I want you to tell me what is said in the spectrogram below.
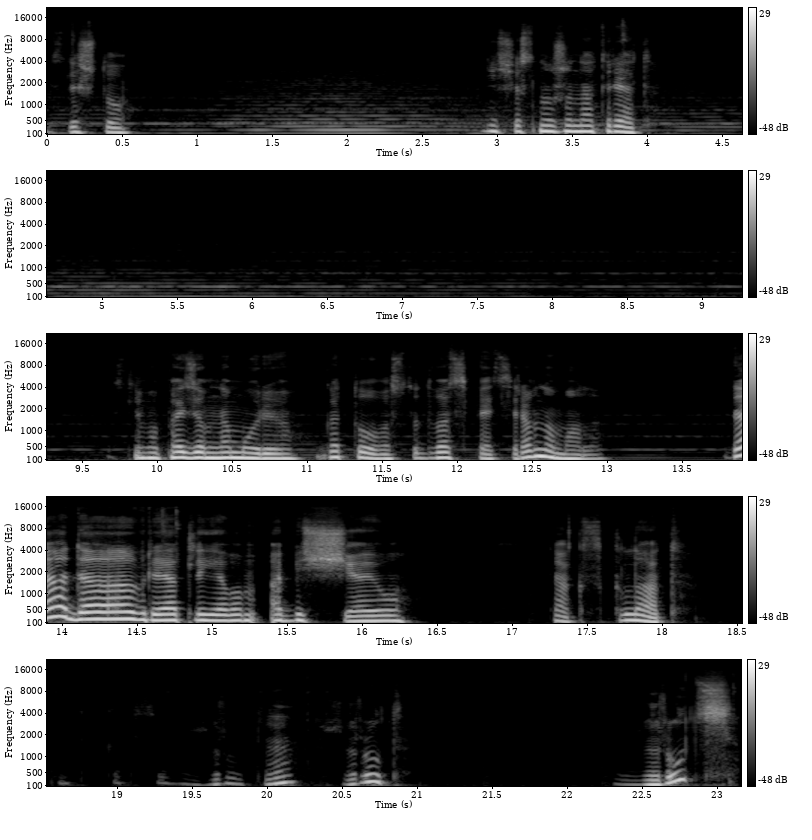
если что. Мне сейчас нужен отряд. Если мы пойдем на море, готово. 125, все равно мало. Да-да, вряд ли я вам обещаю. Так, склад. Смотри, как все жрут, а? Жрут. Жруть.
